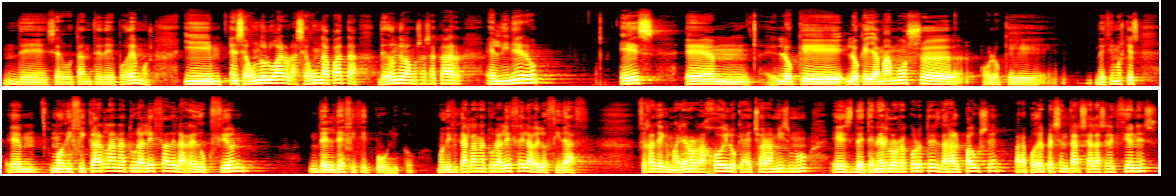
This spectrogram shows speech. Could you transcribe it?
de ser votante de Podemos. Y en segundo lugar, o la segunda pata, de dónde vamos a sacar el dinero, es em, lo, que, lo, que, llamamos, eh, o lo que decimos que es em, modificar la naturaleza de la reducción del déficit público, modificar la naturaleza y la velocidad. Fíjate que Mariano Rajoy lo que ha hecho ahora mismo es detener los recortes, dar al pause para poder presentarse a las elecciones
